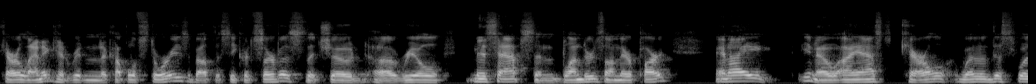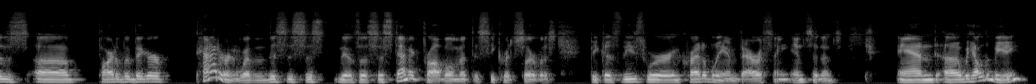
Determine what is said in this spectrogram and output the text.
Carol Leonnig had written a couple of stories about the Secret Service that showed uh, real mishaps and blunders on their part, and I, you know, I asked Carol whether this was uh, part of a bigger pattern, whether this is there's a systemic problem at the Secret Service, because these were incredibly embarrassing incidents. And uh, we held a meeting,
